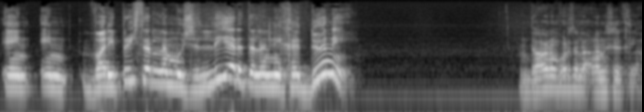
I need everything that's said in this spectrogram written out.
en en wat die priester hulle moes leer het hulle nie gedoen nie. En daarom word hulle aangekla.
